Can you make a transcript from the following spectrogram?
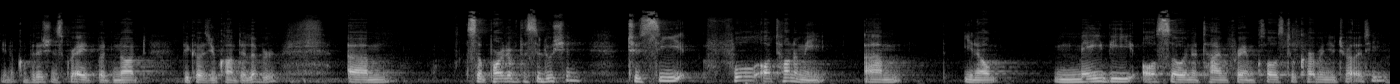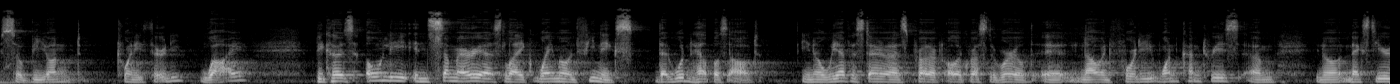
you know competition is great, but not because you can't deliver. Um, so part of the solution to see full autonomy, um, you know, maybe also in a time frame close to carbon neutrality, so beyond 2030. Why? because only in some areas like Waymo and Phoenix that wouldn't help us out. you know, we have a standardized product all across the world, uh, now in 41 countries. Um, you know, next year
